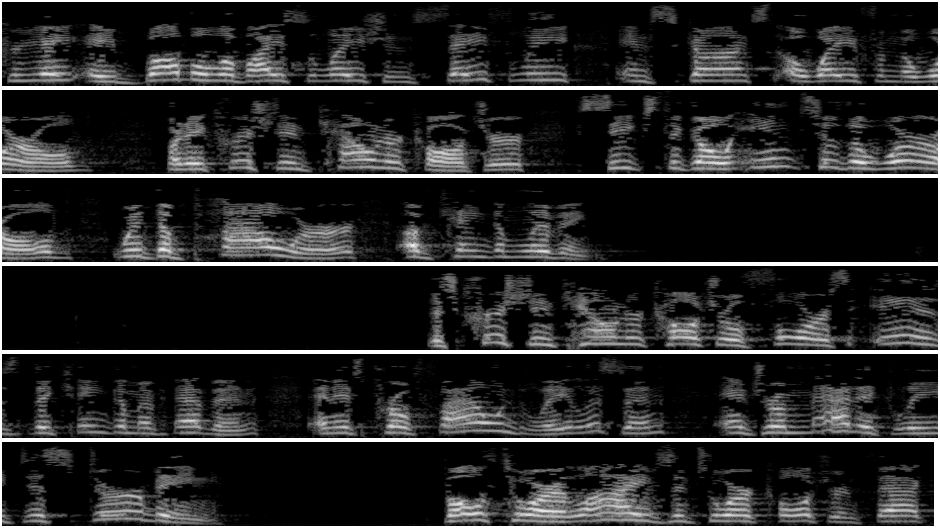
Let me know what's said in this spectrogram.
create a bubble of isolation safely ensconced away from the world, but a Christian counterculture seeks to go into the world with the power of kingdom living. This Christian countercultural force is the kingdom of heaven, and it's profoundly, listen, and dramatically disturbing, both to our lives and to our culture. In fact,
